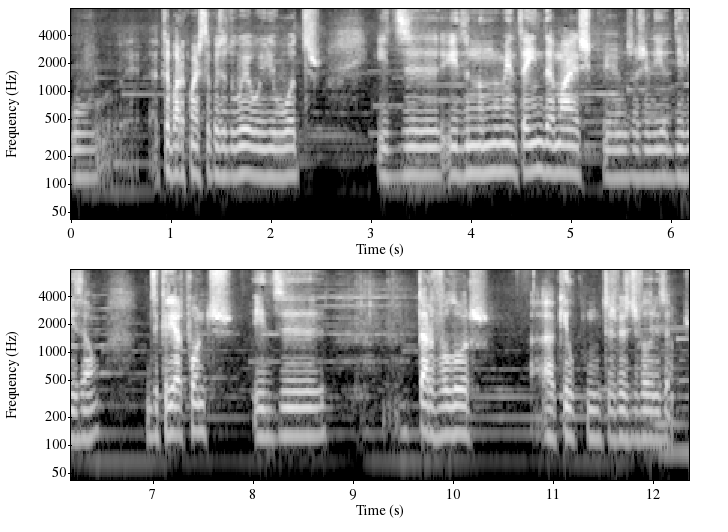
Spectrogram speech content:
o, acabar com esta coisa do eu e o outro e de, e de num momento ainda mais que vivemos hoje em dia de divisão, de criar pontos e de dar valor àquilo que muitas vezes desvalorizamos.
